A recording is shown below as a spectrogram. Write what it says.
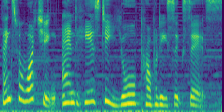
Thanks for watching, and here's to your property success.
